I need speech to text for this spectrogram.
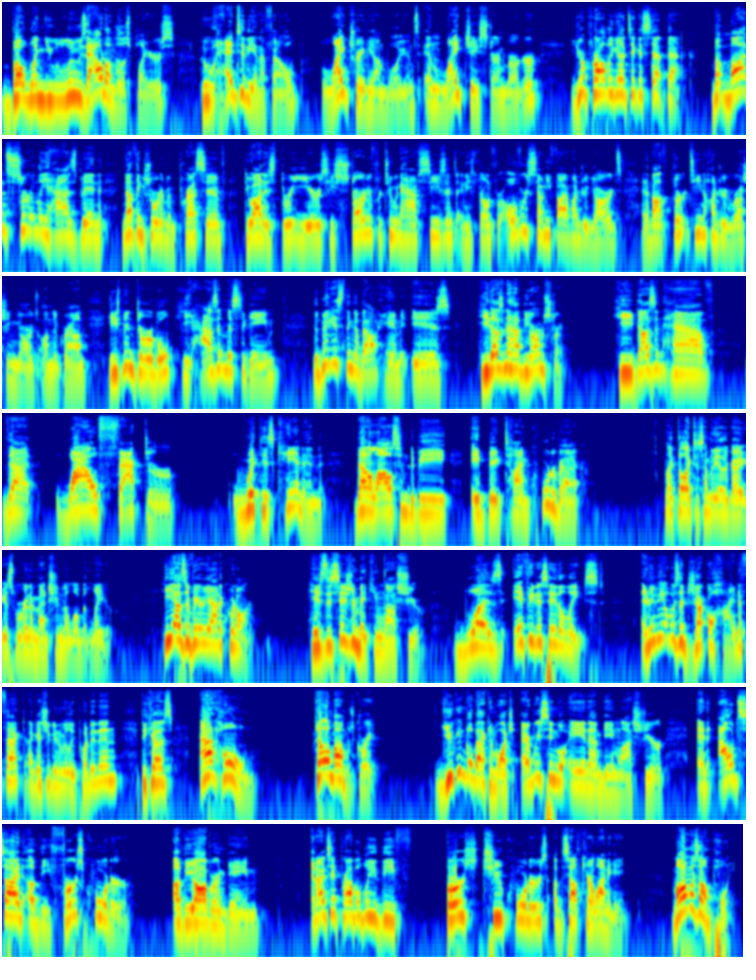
But when you lose out on those players who head to the NFL, like Trayveon Williams and like Jace Sternberger, you're probably going to take a step back. But Mond certainly has been nothing short of impressive throughout his three years. He started for two and a half seasons and he's thrown for over 7,500 yards and about 1,300 rushing yards on the ground. He's been durable, he hasn't missed a game. The biggest thing about him is he doesn't have the arm strength. He doesn't have that wow factor with his cannon that allows him to be a big time quarterback, like the likes of some of the other guys we're going to mention a little bit later. He has a very adequate arm. His decision making last year was iffy to say the least. And maybe it was a Jekyll Hyde effect, I guess you can really put it in, because at home, Kellen Mond was great. You can go back and watch every single A&M game last year, and outside of the first quarter of the Auburn game, and I'd say probably the first two quarters of the South Carolina game, Mond was on point.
